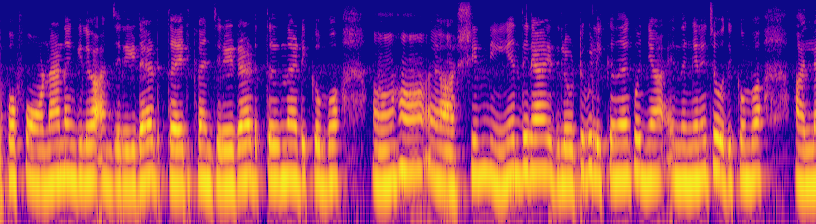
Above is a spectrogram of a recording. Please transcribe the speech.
അപ്പോൾ ഫോണാണെങ്കിലും അഞ്ജലിയുടെ അടുത്തായിരിക്കും. അഞ്ജലിയുടെ അടുത്ത് നിന്ന് അടിക്കുമ്പോൾ ആഹാ അശ്വിൻ നീ എന്തിനാ ഇതിലോട്ട് വിളിക്കുന്നത് കുഞ്ഞ? എന്നിങ്ങനെ ചോദിക്കുമ്പോൾ അല്ല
